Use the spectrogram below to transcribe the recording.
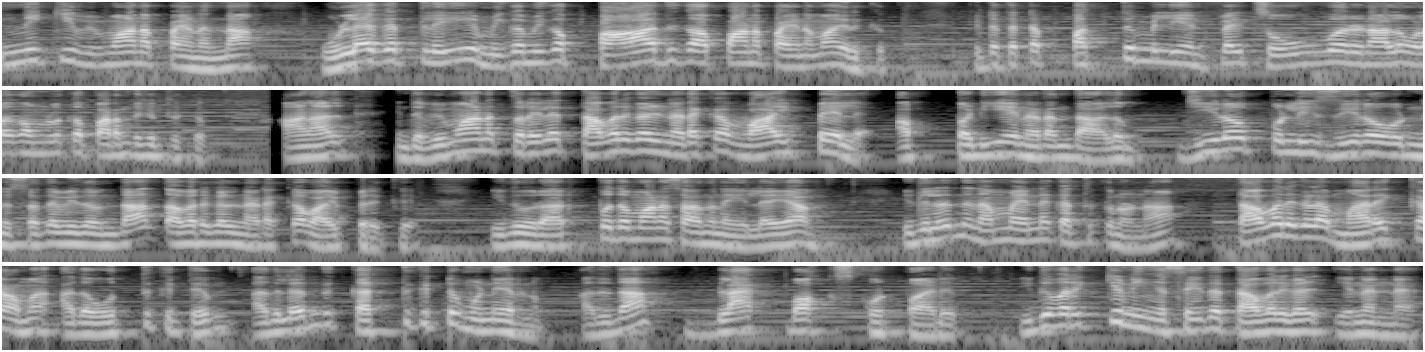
இன்னைக்கு விமான பயணம் தான் உலகத்திலேயே மிக மிக பாதுகாப்பான பயணமாக இருக்குது கிட்டத்தட்ட பத்து மில்லியன் ஃப்ளைட்ஸ் ஒவ்வொரு நாளும் உலகம் முழுக்க பறந்துக்கிட்டு இருக்கு. ஆனால் இந்த விமானத்துறையில தவறுகள் நடக்க வாய்ப்பே இல்லை. அப்படியே நடந்தாலும் ஜீரோ புள்ளி ஜீரோ ஒன்று சதவீதம் தான் தவறுகள் நடக்க வாய்ப்பு இருக்கு இது ஒரு அற்புதமான சாதனை இல்லையா? இதுலேருந்து நம்ம என்ன கற்றுக்கணும்னா தவறுகளை மறைக்காம அதை ஒத்துக்கிட்டு அதுலேருந்து கற்றுக்கிட்டு முன்னேறணும். அதுதான் பிளாக் பாக்ஸ் கோட்பாடு. இது வரைக்கும் நீங்கள் செய்த தவறுகள் என்னென்ன?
